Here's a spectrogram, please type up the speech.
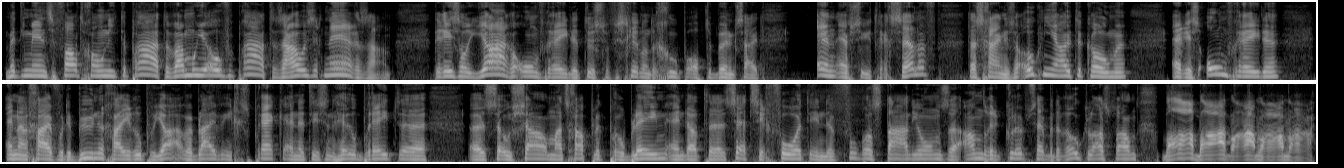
Met die mensen valt gewoon niet te praten. Waar moet je over praten? Ze houden zich nergens aan. Er is al jaren onvrede tussen verschillende groepen op de Bunningside en FC Utrecht zelf. Daar schijnen ze ook niet uit te komen. Er is onvrede. En dan ga je voor de bühne ga je roepen, ja, we blijven in gesprek. En het is een heel breed eh, eh, sociaal-maatschappelijk probleem. En dat eh, zet zich voort in de voetbalstadions. Andere clubs hebben er ook last van. Bla, bla, bla, bla, bla.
